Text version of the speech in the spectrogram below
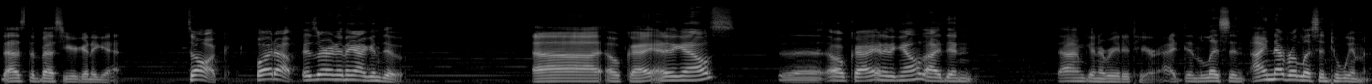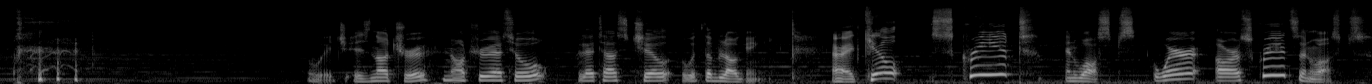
that's the best you're going to get. Talk. What up? Is there anything I can do? Uh, okay. Anything else? Uh, okay. Anything else? I didn't. I'm gonna read it here. I didn't listen. I never listen to women. Which is not true. Not true at all. Let us chill with the blogging. Alright, kill Skritt and wasps. Where are Skritts and wasps?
